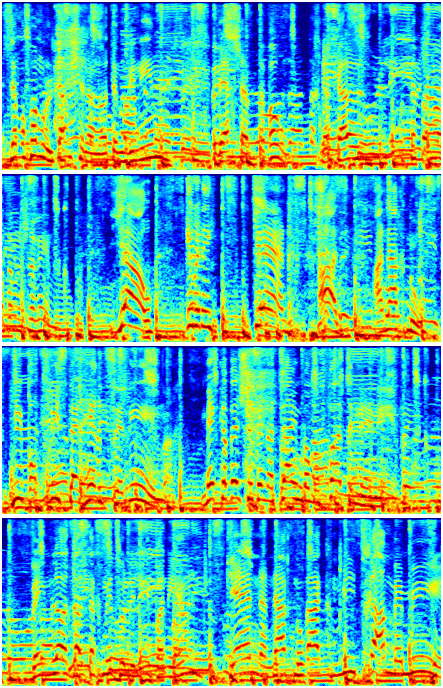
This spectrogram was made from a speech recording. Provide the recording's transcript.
זה מופע מאולתר שלנו אתם מבינים? ועכשיו תבואו. הקהל רוצה לשמוע אותנו שרים יאו, אימדי, כן, אז אנחנו היפ-הופ פריסטייל הרצלים. מקווה שבינתיים במופע אתם נהנים ואם לא אז אל תחמיצו לי לי פנים כן, אנחנו רק מתחממים.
